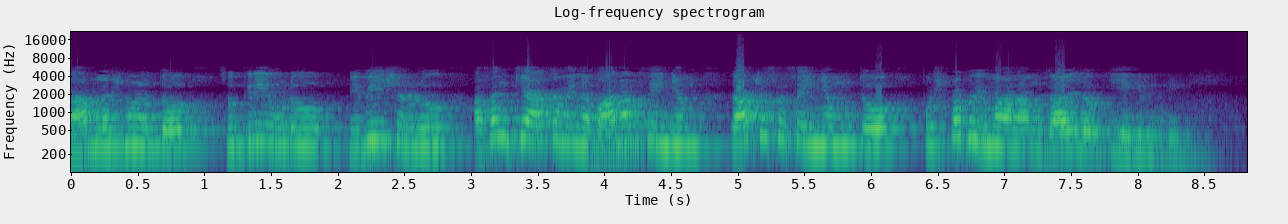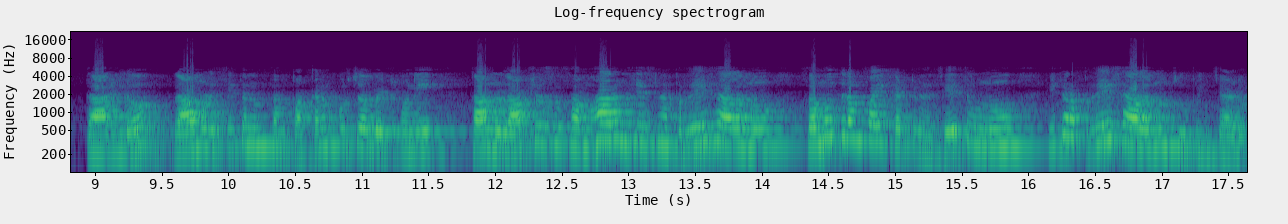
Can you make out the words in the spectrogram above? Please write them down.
రామలక్ష్మణులతో సుగ్రీవుడు విభీషణుడు అసంఖ్యాకమైన వానర సైన్యం రాక్షస సైన్యంతో పుష్పక విమానం గాలిలోకి ఎగిరింది. దారిలో రాముడు సీతను తన పక్కన కూర్చోబెట్టుకుని తాను రాక్షస సంహారం చేసిన ప్రదేశాలను సముద్రంపై కట్టిన సేతువును ఇతర ప్రదేశాలను చూపించాడు.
